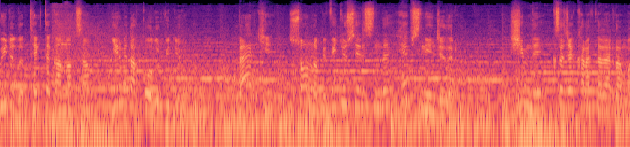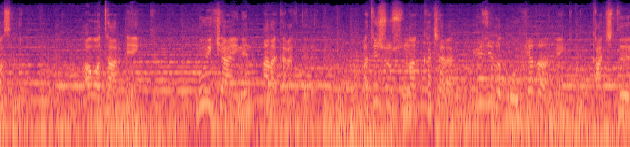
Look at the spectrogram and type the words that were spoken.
videoda tek tek anlatsam 20 dakika olur video. Belki sonra bir video serisinde hepsini incelerim. Şimdi kısaca karakterlerden bahsedeyim. Avatar Aang bu hikayenin ana karakteri. Ateş Ulusu'ndan kaçarak 100 yıllık uykuya Aang, kaçtığı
